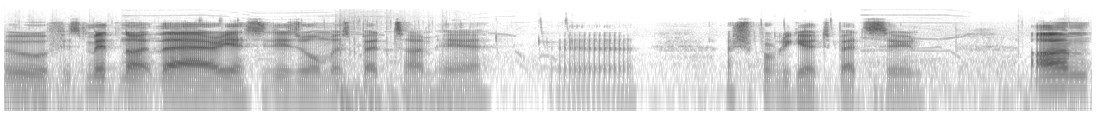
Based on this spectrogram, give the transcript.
Ooh, if it's midnight there, yes, it is almost bedtime here. Uh, I should probably go to bed soon. Um,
